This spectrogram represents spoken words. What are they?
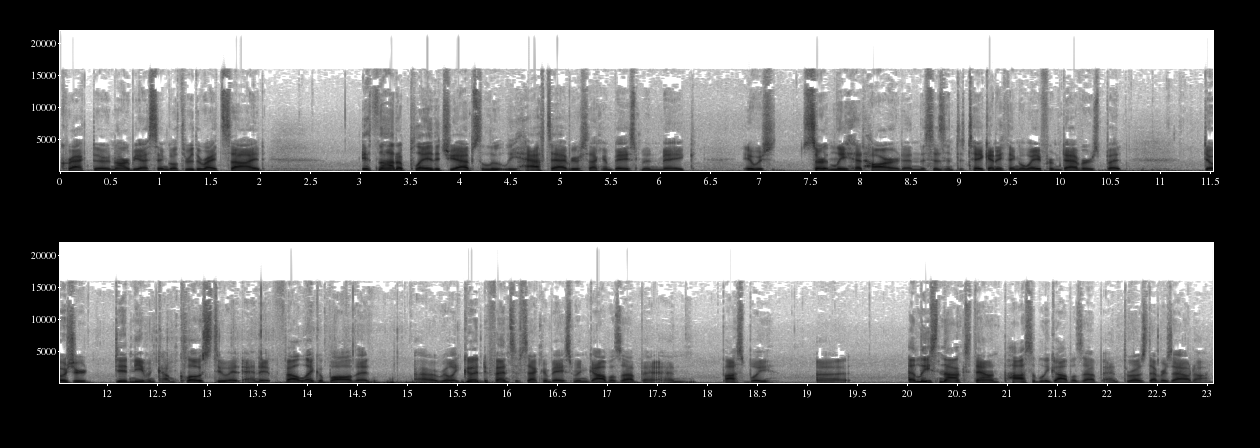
cracked an RBI single through the right side. It's not a play that you absolutely have to have your second baseman make. It was certainly hit hard, and this isn't to take anything away from Devers, but Dozier didn't even come close to it, and it felt like a ball that a really good defensive second baseman gobbles up and possibly, uh, at least knocks down, possibly gobbles up and throws Devers out on.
